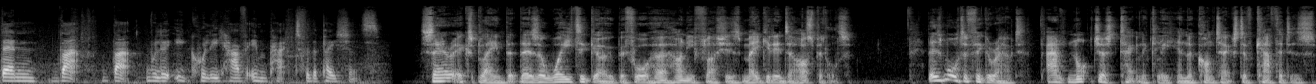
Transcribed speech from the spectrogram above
then that, that will equally have impact for the patients. Sarah explained that there's a way to go before her honey flushes make it into hospitals. There's more to figure out, and not just technically in the context of catheters.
